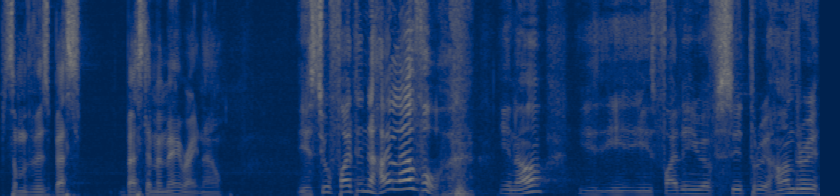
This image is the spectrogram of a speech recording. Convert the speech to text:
some of his best best MMA right now. He's still fighting the high level, you know. He, he, he's fighting UFC 300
